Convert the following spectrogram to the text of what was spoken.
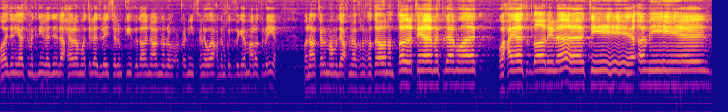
وأيضا يأتي المجدين الذين لا حياة الأموات الذي ليس يمكن نعم من الروح القديس سنة واحدة من كتب جامعة رسولية ونعترف مع أحمد في الخطايا وننتظر قيامة الأموات. وحياة الدار الآتي آمين.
